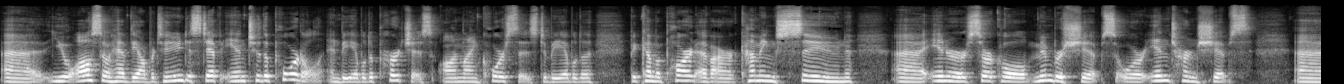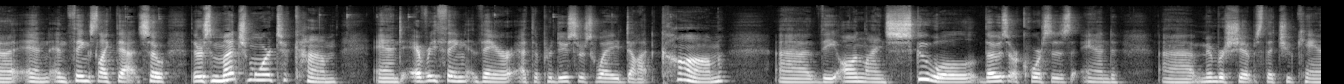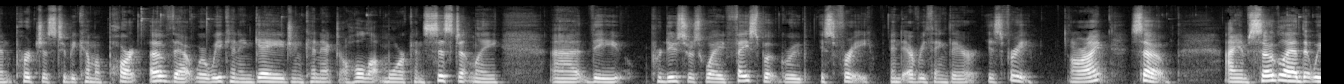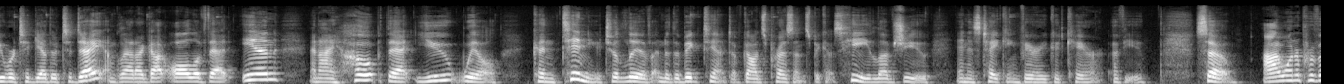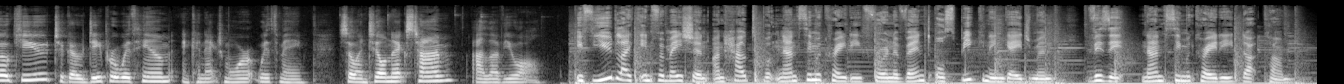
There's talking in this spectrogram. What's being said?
Uh, you also have the opportunity to step into the portal and be able to purchase online courses, to be able to become a part of our coming soon uh, inner circle memberships or internships. Uh, and and things like that. So there's much more to come, and everything there at theproducersway.com. Uh, the online school; those are courses and uh, memberships that you can purchase to become a part of that, where we can engage and connect a whole lot more consistently. Uh, the Producers Way Facebook group is free, and everything there is free. All right, so I am so glad that we were together today. I'm glad I got all of that in, and I hope that you will continue to live under the big tent of God's presence because He loves you and is taking very good care of you. So, I want to provoke you to go deeper with Him and connect more with me. So until next time, I love you all. If you'd like information on how to book Nancy McCready for an event or speaking engagement, visit nancymccready.com.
